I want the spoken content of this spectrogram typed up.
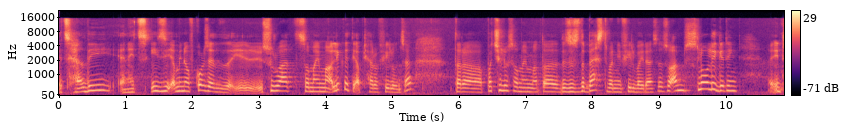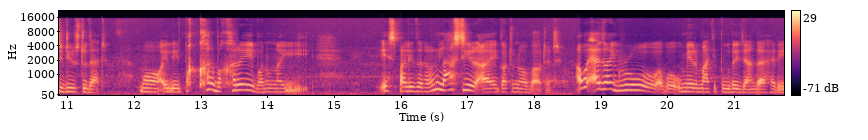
it's healthy and it's easy I mean of course सुरुवात समयमा अलिकति अप्ठ्यारो फिल हुन्छ तर पछिल्लो समयमा त दिस इज द बेस्ट भन्ने फिल भइरहेछ. So I'm slowly getting introduce to that म अहिले भर्खर भर्खरै भनौँ न यसपालि त नभनौँ last year I got know about it अब एज आई ग्रो अब उमेर माथि पुग्दै जाँदाखेरि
